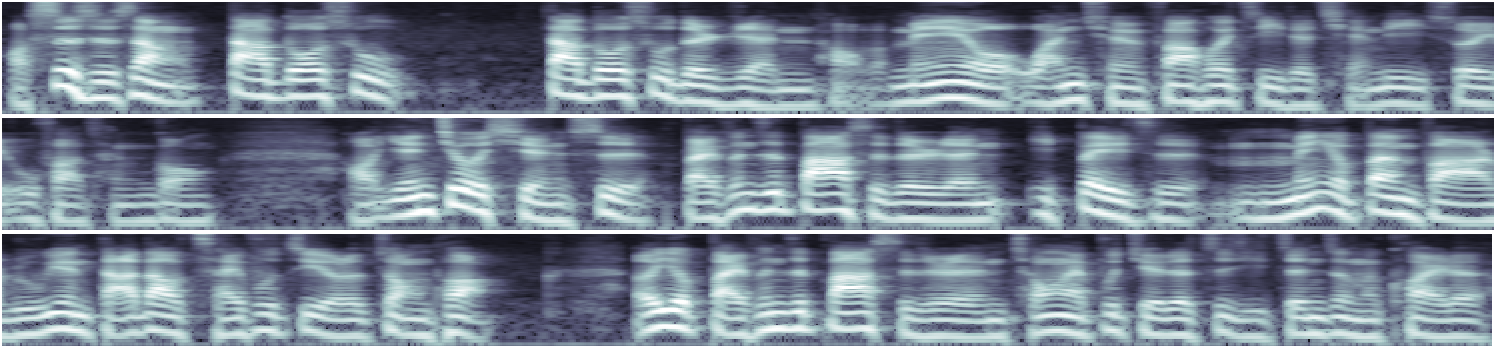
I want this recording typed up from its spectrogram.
哦，事实上，大多数大多数的人哈没有完全发挥自己的潜力，所以无法成功。好，研究显示，百分之八十的人一辈子没有办法如愿达到财富自由的状况，而有百分之八十的人从来不觉得自己真正的快乐。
